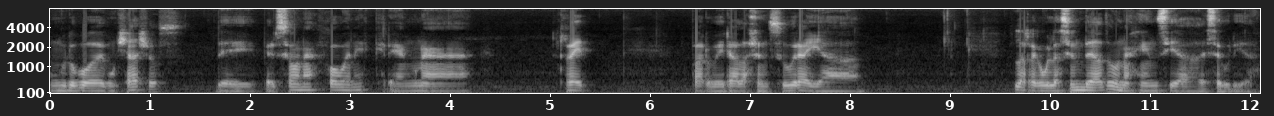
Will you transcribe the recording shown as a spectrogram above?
un grupo de muchachos, de personas jóvenes, crean una red para huir a la censura y a la regulación de datos de una agencia de seguridad.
